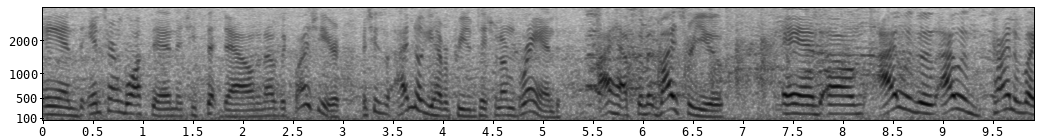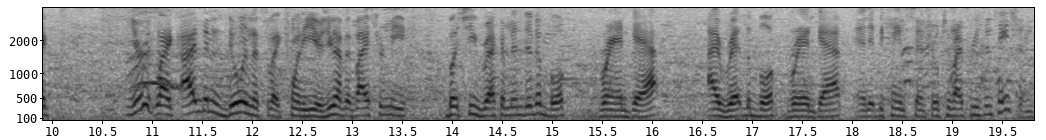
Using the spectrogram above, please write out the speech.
And the intern walked in and she sat down and I was like, why is she here? And she said, I know you have a presentation on brand. I have some advice for you. And um, I was a, I was kind of like, you're like, I've been doing this for like 20 years. You have advice for me. But she recommended a book, Brand Gap. I read the book, Brand Gap, and it became central to my presentation.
